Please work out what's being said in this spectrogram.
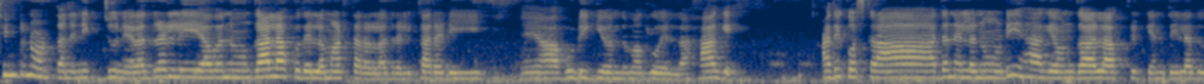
ಚಿಂಟು ನೋಡ್ತಾನೆ ನಿಕ್ ಜೂನಿಯರ್ ಅದರಲ್ಲಿ ಅವನು ಗಾಲ ಹಾಕೋದೆಲ್ಲ ಮಾಡ್ತಾರಲ್ಲ, ಅದರಲ್ಲಿ ಕರಡಿ, ಆ ಹುಡುಗಿ ಒಂದು ಮಗು ಎಲ್ಲ. ಹಾಗೆ. ಅದಕ್ಕೋಸ್ಕರ ಅದನ್ನೆಲ್ಲ ನೋಡಿ ಹಾಗೆ ಅವನು ಗಾಳ ಹಾಕ್ಲಿಕ್ಕೆ ಅಂತೇಳಿ ಅದು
